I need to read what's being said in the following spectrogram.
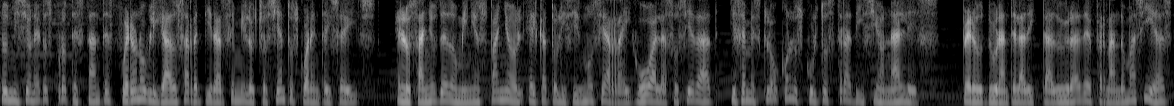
los misioneros protestantes fueron obligados a retirarse en 1846. En los años de dominio español, el catolicismo se arraigó a la sociedad y se mezcló con los cultos tradicionales, pero durante la dictadura de Fernando Macías,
